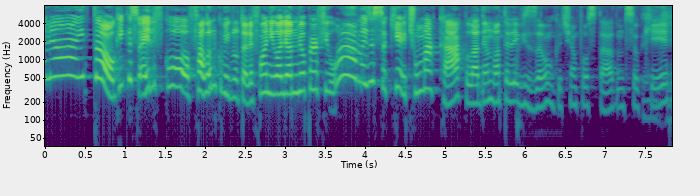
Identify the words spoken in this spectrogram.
Ele, ah, então, o que que isso... Aí ele ficou falando comigo no telefone e olhando meu perfil. Ah, mas isso aqui, tinha um macaco lá dentro de uma televisão que eu tinha postado, não sei o quê.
